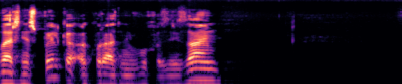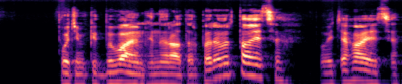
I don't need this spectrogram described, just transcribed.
верхня шпилька, акуратно вухо зрізаємо. Потім підбиваємо, генератор перевертається, витягається.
